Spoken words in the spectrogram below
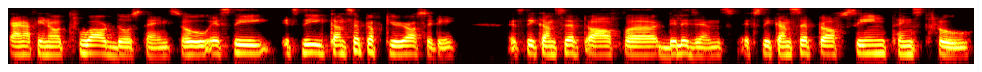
kind of you know throughout those things? So it's the it's the concept of curiosity, it's the concept of uh, diligence, it's the concept of seeing things through.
